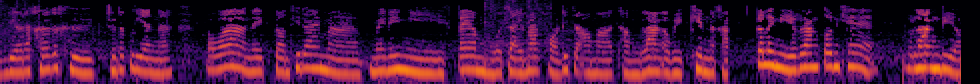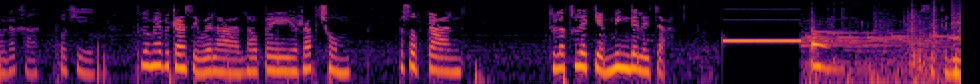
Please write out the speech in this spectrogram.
สเดียวนะคะ ก็คือชุดนักเรียนนะ เพราะว่าในตอนที่ได้มาไม่ได้มีแต้มหัวใจมากพอที่จะเอามาทำร่างอเวกเคนนะคะ ก็เลยมีร่างต้นแค่ ร่างเดียวนะคะ โอเค เพื่อไม่ให้เป็นการเสียเวลาเราไปรับชมประสบการณ์ทุลักทุเลเกมมิ่งได้เลยจ้ะสุดดี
